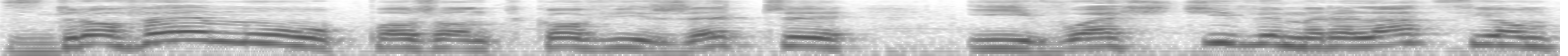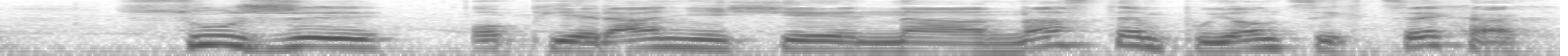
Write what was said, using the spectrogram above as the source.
Zdrowemu porządkowi rzeczy i właściwym relacjom służy opieranie się na następujących cechach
